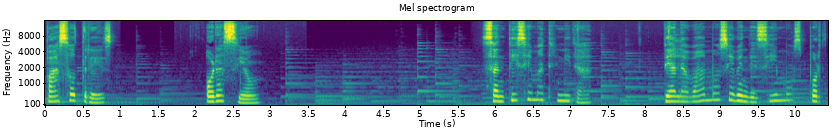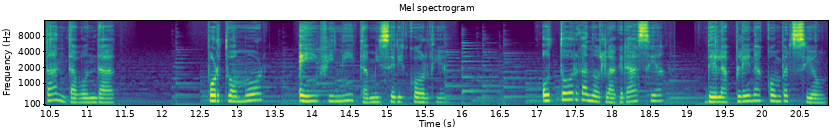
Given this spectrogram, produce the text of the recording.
Paso 3 Oración Santísima Trinidad, te alabamos y bendecimos por tanta bondad, por tu amor e infinita misericordia. Otórganos la gracia de la plena conversión,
